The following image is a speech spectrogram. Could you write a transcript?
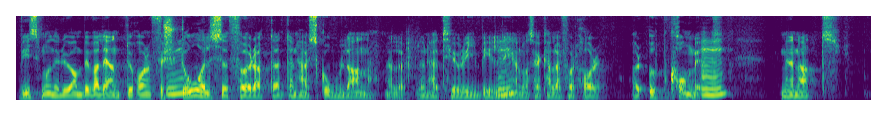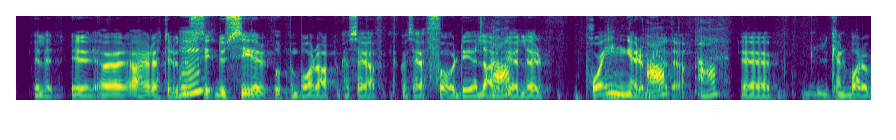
viss mån är du ambivalent. Du har en förståelse mm. för att den här skolan, eller den här teoribildningen, mm. vad man ska kalla det för, har, har uppkommit. Mm. Men att eller har jag, har jag rätt i det? Du, mm. ser, du ser uppenbara kan säga, kan säga, fördelar ja. eller poänger med ja. det. Ja. Eh, kan du bara,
